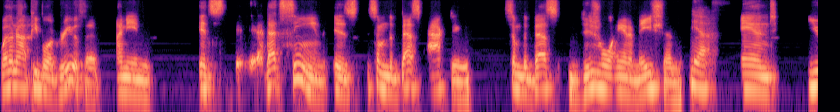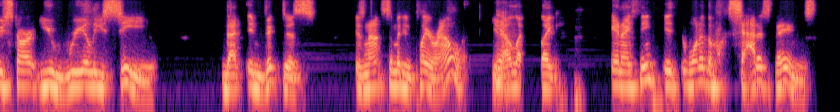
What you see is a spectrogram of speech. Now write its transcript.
whether or not people agree with it, I mean, it's that scene is some of the best acting, some of the best visual animation. Yeah. And you start, you really see that Invictus is not somebody to play around with. You yeah. know, like like, and I think it one of the saddest things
